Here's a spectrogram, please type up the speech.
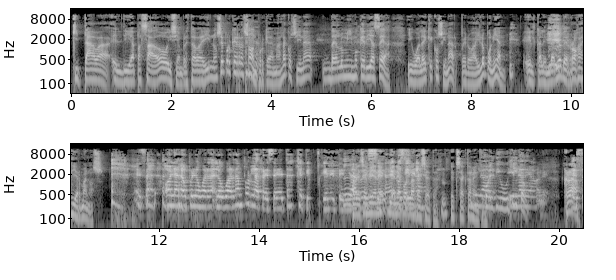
quitaba el día pasado y siempre estaba ahí, no sé por qué razón, porque además la cocina da lo mismo que día sea, igual hay que cocinar, pero ahí lo ponían, el calendario de Rojas y Hermanos. Esa- o la ropa lo guardan, lo guardan por las recetas que ti- tiene. tenía A veces viene, recetas por la cocina. receta, exactamente. Y O el y dibujito. la de- Kraft.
